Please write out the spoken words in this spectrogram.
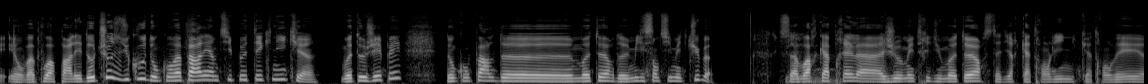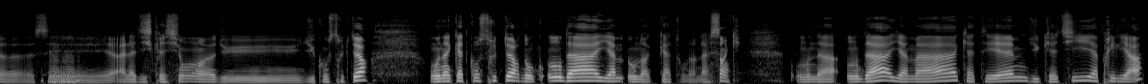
et, et on va pouvoir parler d'autre chose du coup. Donc, on va parler un petit peu technique MotoGP. Donc, on parle de moteur de 1000 cm3. Savoir qu'après la géométrie du moteur, c'est-à-dire 4 en ligne, 4 en V, euh, c'est Mhm. à la discrétion euh, du, du constructeur. On a quatre constructeurs, donc Honda, Yam- on a quatre, on en a 5. On a Honda, Yamaha, KTM, Ducati, Aprilia.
